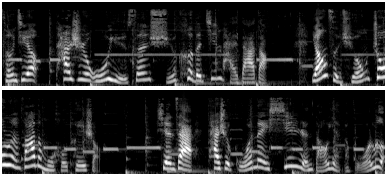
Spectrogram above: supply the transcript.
曾经，他是吴宇森、徐克的金牌搭档，杨紫琼、周润发的幕后推手。现在，他是国内新人导演的伯乐。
